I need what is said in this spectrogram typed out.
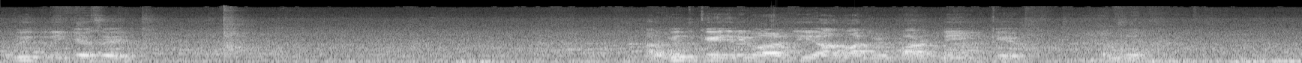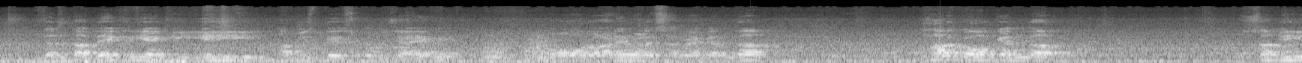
पूरी तरीके से अरविंद केजरीवाल जी, आम आदमी पार्टी के प्रमुख जनता देख रही है कि यही अब इस देश को बचाएँगे। और आने वाले समय के अंदर हर गाँव के अंदर सभी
